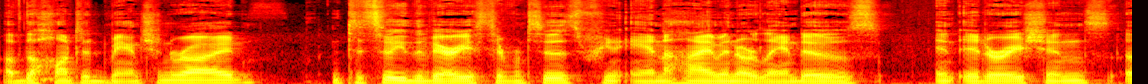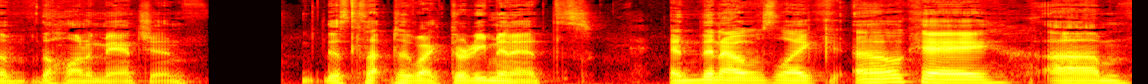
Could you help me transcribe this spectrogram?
of the Haunted Mansion ride to see the various differences between Anaheim and Orlando's iterations of the Haunted Mansion. This took like 30 minutes. And then I was like, oh, okay, um,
